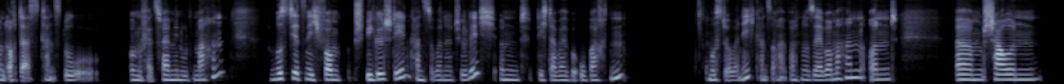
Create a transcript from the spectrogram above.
Und auch das kannst du ungefähr 2 Minuten machen. Du musst jetzt nicht vorm Spiegel stehen, kannst aber natürlich und dich dabei beobachten. Musst du aber nicht, kannst auch einfach nur selber machen und, ähm, schauen,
